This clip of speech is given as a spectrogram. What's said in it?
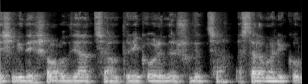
দেশি বিদেশি সভাপতি জানাচ্ছে, আন্তরিক অভিনন্দন, শুভেচ্ছা। আসসালামু আলাইকুম।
